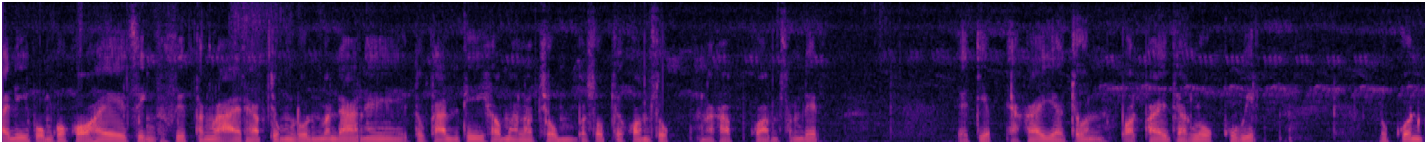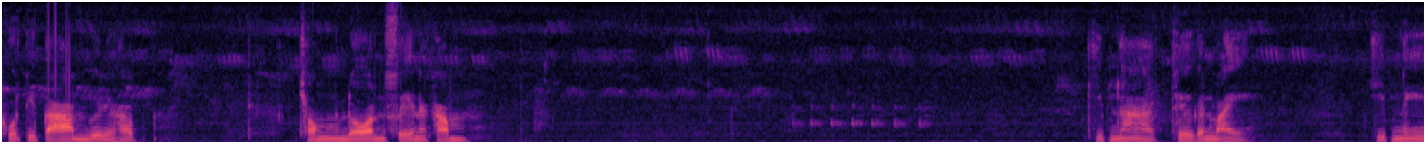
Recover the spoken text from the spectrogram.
ท้ายนี้ผมก็ขอให้สิ่งศักดิ์สิทธิ์ทั้งหลายนะครับ จงดลบันดาลให้ทุกท่านที่เข้ามารับชมประสบแต่ความสุขนะครับ ความสำเร็จ อย่าเจ็บอย่าไข้อย่าจนปลอดภัยจากโรคโควิดรบกวนกดติดตามด้วยนะครับ ช่องดอนเสนคำคลิปหน้าเจอกันใหม่ คลิปนี้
